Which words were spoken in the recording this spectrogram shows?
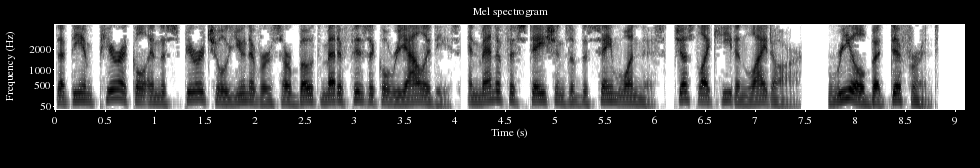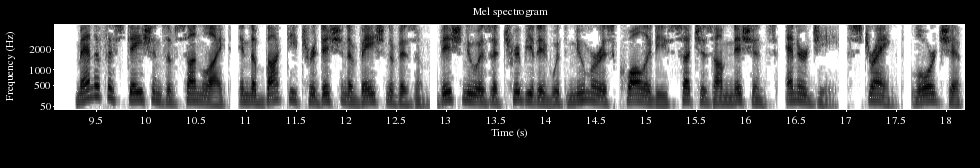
that the empirical and the spiritual universe are both metaphysical realities, and manifestations of the same oneness, just like heat and light are real but different. Manifestations of sunlight. In the bhakti tradition of Vaishnavism, Vishnu is attributed with numerous qualities such as omniscience, energy, strength, lordship,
